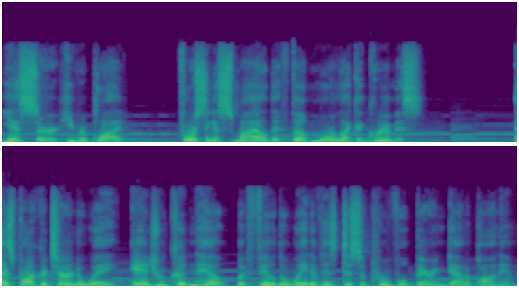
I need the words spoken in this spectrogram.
Yes, sir, he replied, forcing a smile that felt more like a grimace. As Parker turned away, Andrew couldn't help but feel the weight of his disapproval bearing down upon him.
